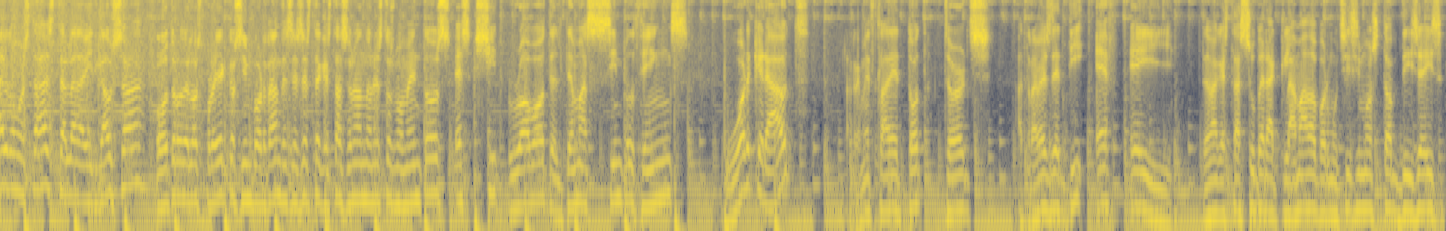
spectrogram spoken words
tal? ¿Cómo estás? Te habla David Gausa. Otro de los proyectos importantes es este que está sonando en estos momentos. Es Shit Robot, el tema Simple Things, Work It Out, la remezcla de Todd Turch a través de DFA. Tema que está súper aclamado por muchísimos top DJs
